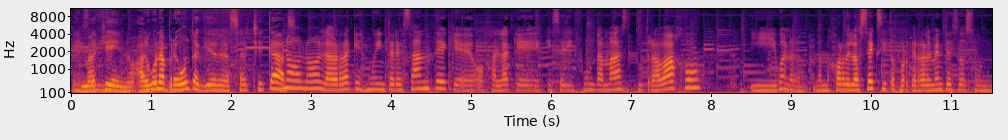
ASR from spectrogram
Imagino. ¿Alguna pregunta quieren hacer, chicas? No, no, la verdad que es muy interesante, que ojalá que, que se difunda más tu trabajo y bueno, lo mejor de los éxitos, porque realmente sos un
